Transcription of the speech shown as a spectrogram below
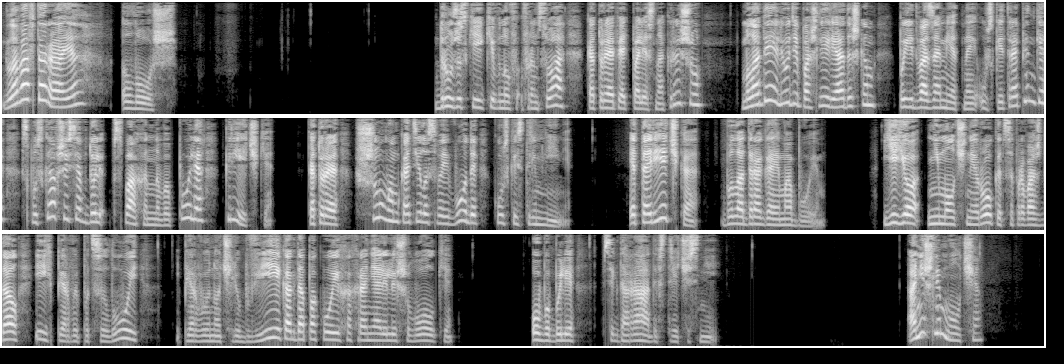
Глава вторая. Ложь. Дружески кивнув Франсуа, который опять полез на крышу, молодые люди пошли рядышком по едва заметной узкой тропинке, спускавшейся вдоль вспаханного поля к речке, которая шумом катила свои воды к узкой стремнине. Эта речка была дорога им обоим. Ее немолчный рокот сопровождал и их первый поцелуй, и первую ночь любви, когда покой их охраняли лишь волки. Оба были всегда рады встрече с ней. Они шли молча.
